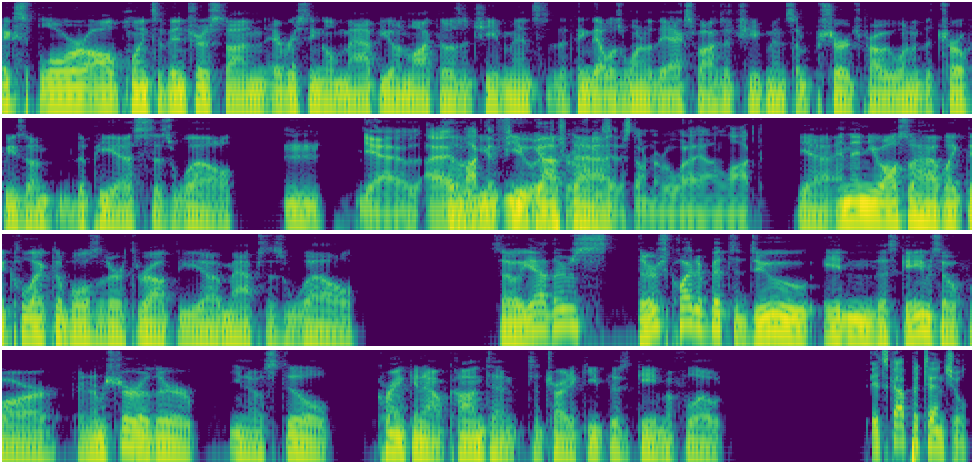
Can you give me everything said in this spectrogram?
explore all points of interest on every single map, you unlock those achievements. I think that was one of the Xbox achievements. I'm sure it's probably one of the trophies on the PS as well. Mm-hmm. Yeah, I So unlocked you- a few you of the trophies. that. I just don't remember what I unlocked. Yeah, and then you also have like the collectibles that are throughout the uh, maps as well. So yeah, there's there's quite a bit to do in this game so far, and I'm sure they're you know still cranking out content to try to keep this game afloat. It's got potential.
